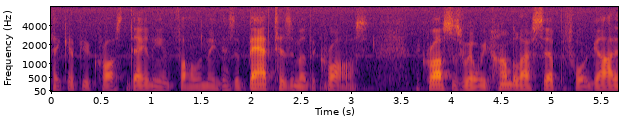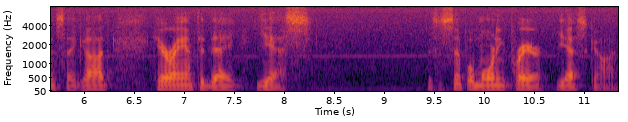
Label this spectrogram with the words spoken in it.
Take up your cross daily and follow me. There's a baptism of the cross. The cross is where we humble ourselves before God and say, God, here I am today. Yes. It's a simple morning prayer. Yes, God.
